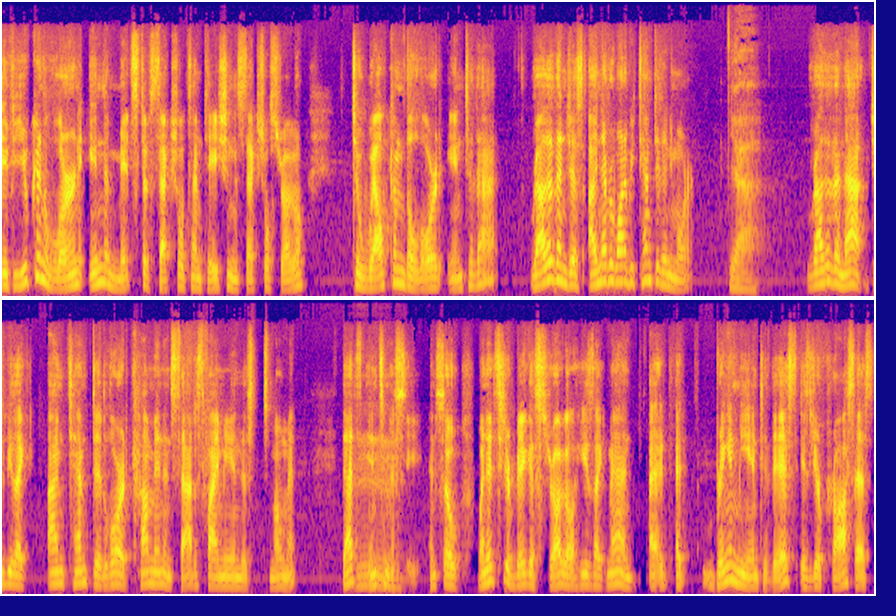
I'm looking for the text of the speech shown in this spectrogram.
if you can learn in the midst of sexual temptation and sexual struggle to welcome the lord into that rather than just i never want to be tempted anymore yeah. rather than that to be like i'm tempted lord come in and satisfy me in this moment That's mm. intimacy. And so when it's your biggest struggle, he's like, man, I, I, bringing me into this is your process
